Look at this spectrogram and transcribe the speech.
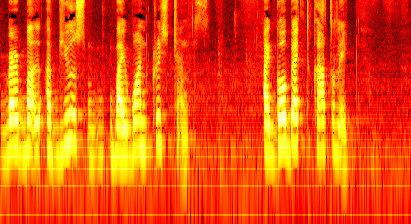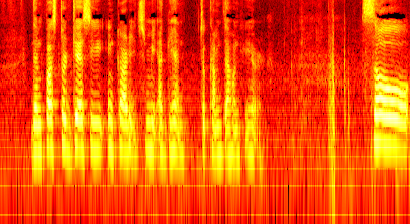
verbal abuse by one Christians. I go back to Catholic. Then Pastor Jesse encouraged me again to come down here. So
